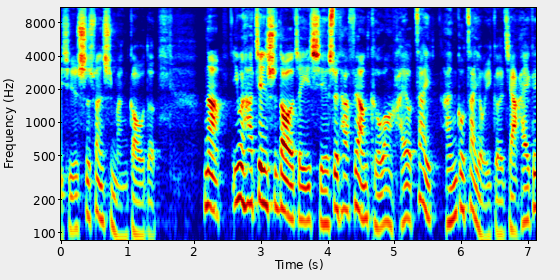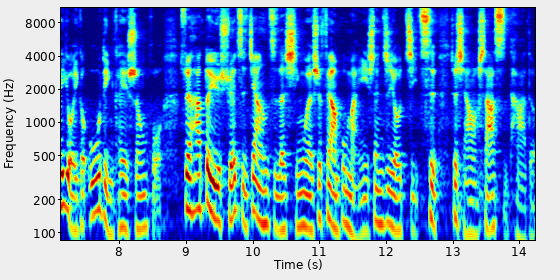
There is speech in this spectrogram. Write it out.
其实是算是蛮高的。那因为他见识到了这一些，所以他非常渴望还有再还能够再有一个家，还可以有一个屋顶可以生活，所以他对于学子这样子的行为是非常不满意，甚至有几次是想要杀死他的。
